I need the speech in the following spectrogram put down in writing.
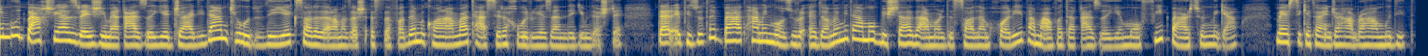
این بود بخشی از رژیم غذایی جدیدم که حدود یک سال دارم ازش استفاده می‌کنم و تاثیر خوبی روی زندگیم داشته. در اپیزود بعد همین موضوع رو ادامه میدم و بیشتر در مورد سالم خوری و مواد غذایی مفید براتون میگم. مرسی که تا اینجا همراه هم بودید.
